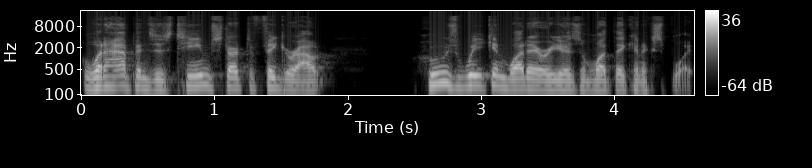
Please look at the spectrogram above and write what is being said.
what happens is teams start to figure out who's weak in what areas and what they can exploit.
